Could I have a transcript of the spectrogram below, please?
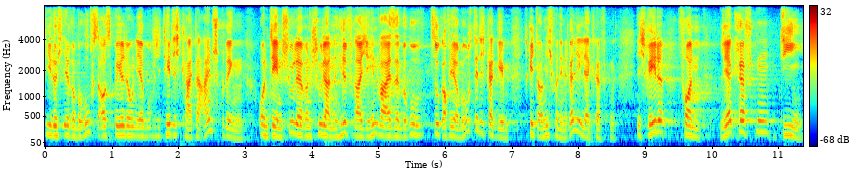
die durch ihre Berufsausbildung und ihre berufliche Tätigkeit da einspringen und den Schülerinnen und Schülern hilfreiche Hinweise in Bezug auf ihre Berufstätigkeit geben. Ich rede auch nicht von den Rallye-Lehrkräften. Ich rede von Lehrkräften, die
